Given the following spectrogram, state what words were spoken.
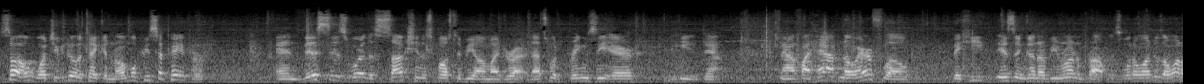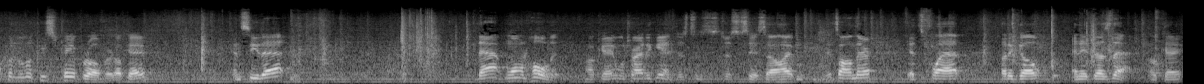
So what you can do is take a normal piece of paper, and this is where the suction is supposed to be on my dryer. That's what brings the air to heat down. Now if I have no airflow, the heat isn't going to be running properly. So what I want to do is I want to put a little piece of paper over it, okay? And see that? That won't hold it. Okay, we'll try it again, just to, just to see. So I, it's on there, it's flat, let it go, and it does that, okay?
